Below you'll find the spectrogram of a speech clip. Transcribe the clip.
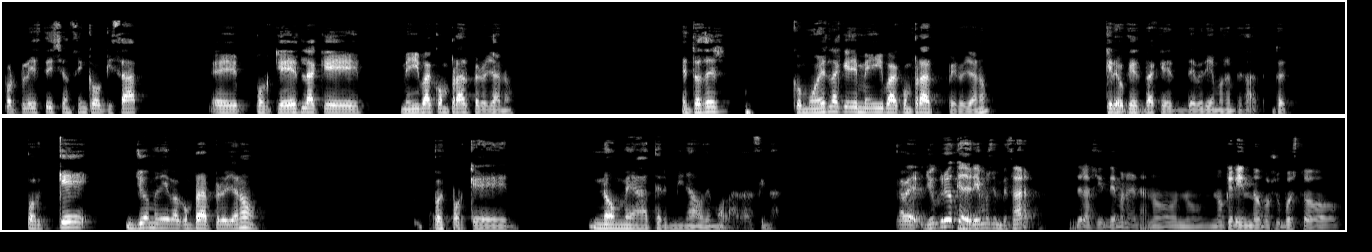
por PlayStation 5 quizá, eh, porque es la que me iba a comprar, pero ya no. Entonces, como es la que me iba a comprar, pero ya no, creo que es la que deberíamos empezar. Entonces, ¿por qué yo me la iba a comprar, pero ya no? Pues porque no me ha terminado de molar al final. A ver, yo creo que deberíamos empezar de la siguiente manera. No, no, no queriendo, por supuesto,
